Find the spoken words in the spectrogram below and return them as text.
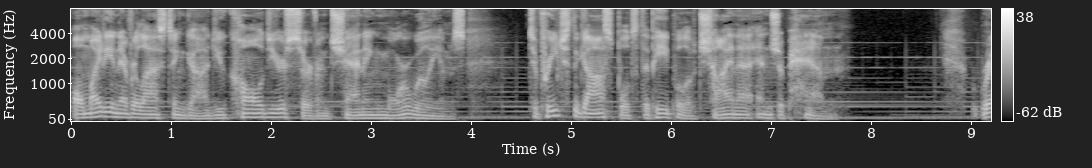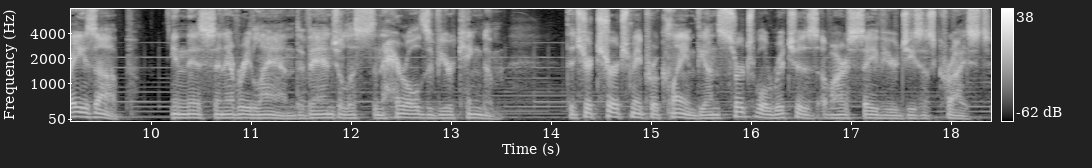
Almighty and everlasting God, you called your servant Channing Moore Williams to preach the gospel to the people of China and Japan. Raise up in this and every land evangelists and heralds of your kingdom, that your church may proclaim the unsearchable riches of our Savior Jesus Christ,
